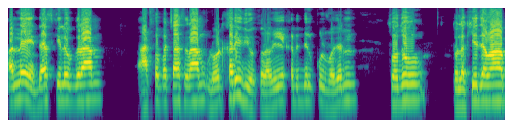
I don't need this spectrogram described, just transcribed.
અને દસ કિલોગ્રામ આઠસો પચાસ ગ્રામ લોટ ખરીદ્યો. તો રવિએ ખરીદેલ કુલ વજન શોધો. તો લખીએ જવાબ.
